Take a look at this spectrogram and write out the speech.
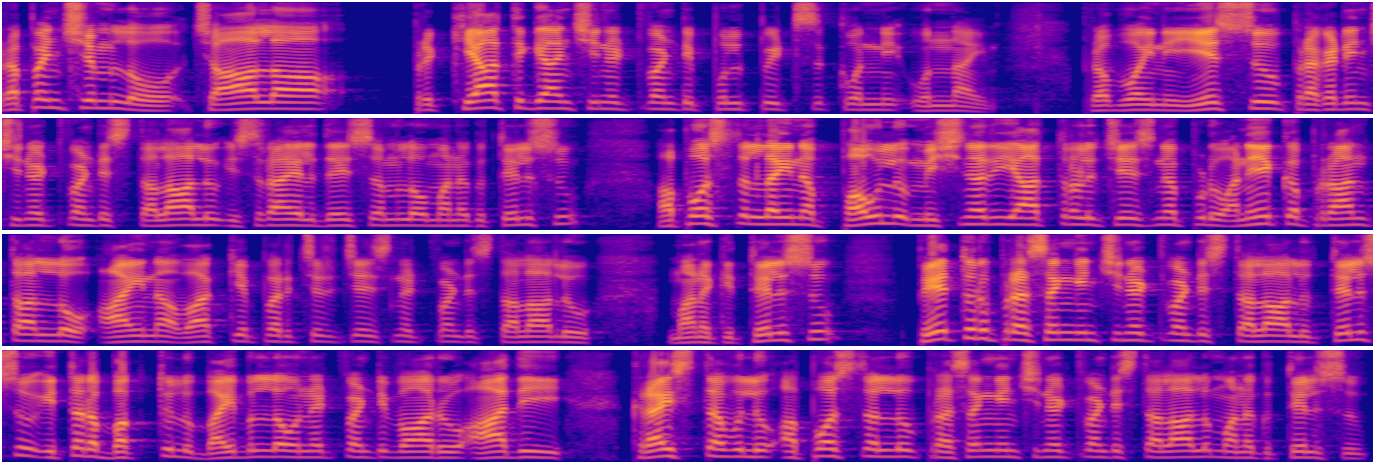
ప్రపంచంలో చాలా ప్రఖ్యాతిగాంచినటువంటి పుల్పిట్స్ కొన్ని ఉన్నాయి. ప్రభు అయిన యేసు ప్రకటించినటువంటి స్థలాలు ఇస్రాయెల్ దేశంలో మనకు తెలుసు. అపోస్తలైన పౌలు మిషనరీ యాత్రలు చేసినప్పుడు అనేక ప్రాంతాల్లో ఆయన వాక్యపరిచర్ చేసినటువంటి స్థలాలు మనకి తెలుసు. పేతురు ప్రసంగించినటువంటి స్థలాలు తెలుసు. ఇతర భక్తులు బైబిల్లో ఉన్నటువంటి వారు ఆది క్రైస్తవులు అపోస్తలు ప్రసంగించినటువంటి స్థలాలు మనకు తెలుసు.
